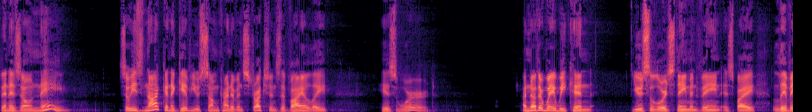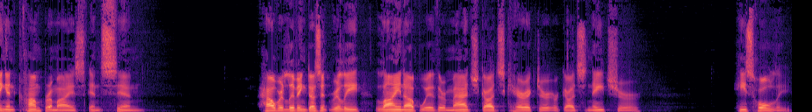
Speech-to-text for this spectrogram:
than his own name. So he's not going to give you some kind of instructions that violate his word. Another way we can use the Lord's name in vain is by living in compromise and sin how we're living doesn't really line up with or match God's character or God's nature. He's holy.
